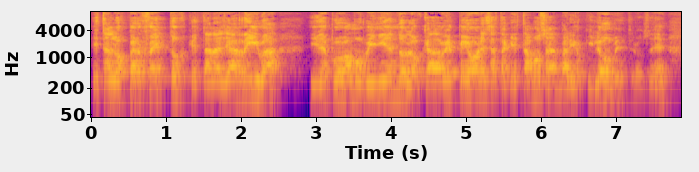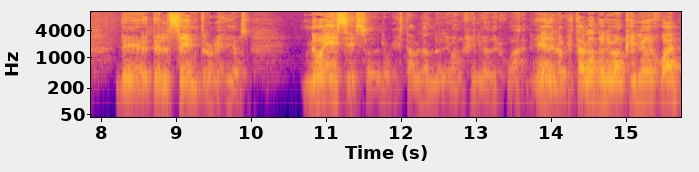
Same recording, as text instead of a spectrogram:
están los perfectos que están allá arriba y después vamos viniendo los cada vez peores hasta que estamos a varios kilómetros ¿eh? del centro que es Dios. No es eso de lo que está hablando el Evangelio de Juan. ¿eh? De lo que está hablando el Evangelio de Juan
